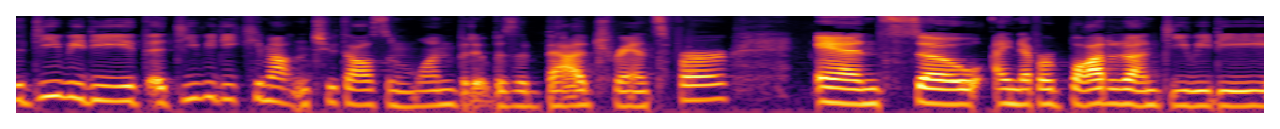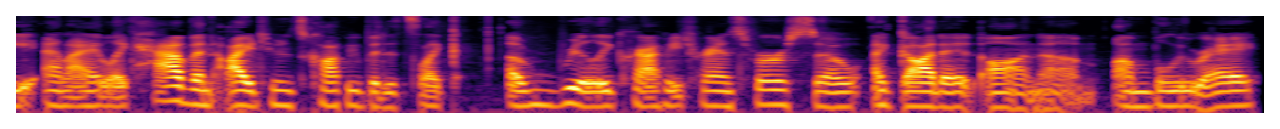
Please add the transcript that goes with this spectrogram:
the, DVD. The DVD came out in 2001, but it was a bad transfer, and so I never bought it on DVD. And I like have an iTunes copy, but it's like a really crappy transfer. So I got it on um, on Blu-ray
